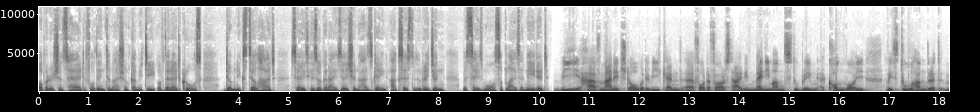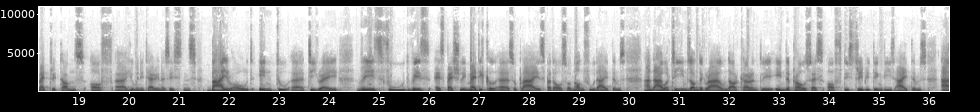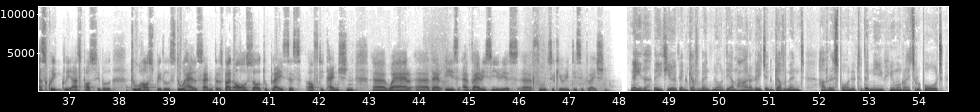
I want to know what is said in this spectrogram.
Operations head for the International Committee of the Red Cross, Dominik Stillhart, says his organization has gained access to the region but says more supplies are needed. We have managed over the weekend uh, for the first time in many months to bring a convoy with 200 metric tons of uh, humanitarian assistance by road into uh, Tigray with food, with especially medical uh, supplies, but also non-food items. And our teams on the ground are currently in the process of distributing these items as quickly as possible to hospitals, to health centers, but also to places of detention uh, where uh, there is a very serious uh, food security situation. Neither the Ethiopian government nor the Amhara region government have responded to the new human rights report.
